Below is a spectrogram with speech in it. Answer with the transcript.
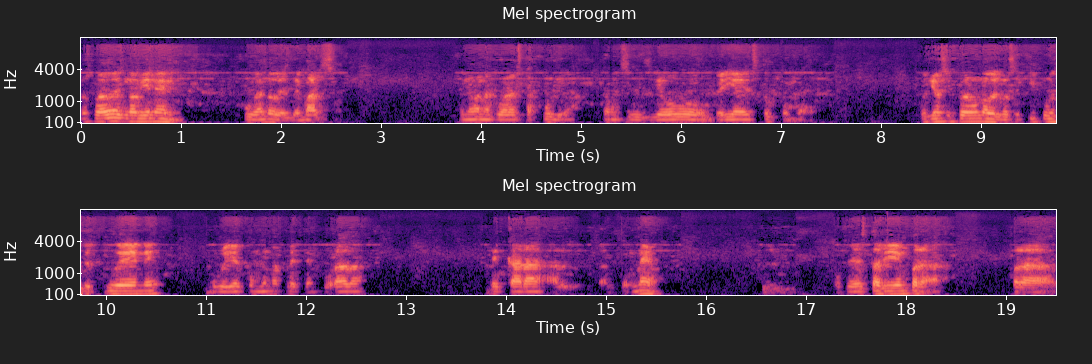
los jugadores no vienen jugando desde marzo. Y no van a jugar hasta julio. Entonces yo vería esto como, pues yo si fuera uno de los equipos de QDN, lo vería como una pretemporada de cara al, torneo. o sea, está bien para, para,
